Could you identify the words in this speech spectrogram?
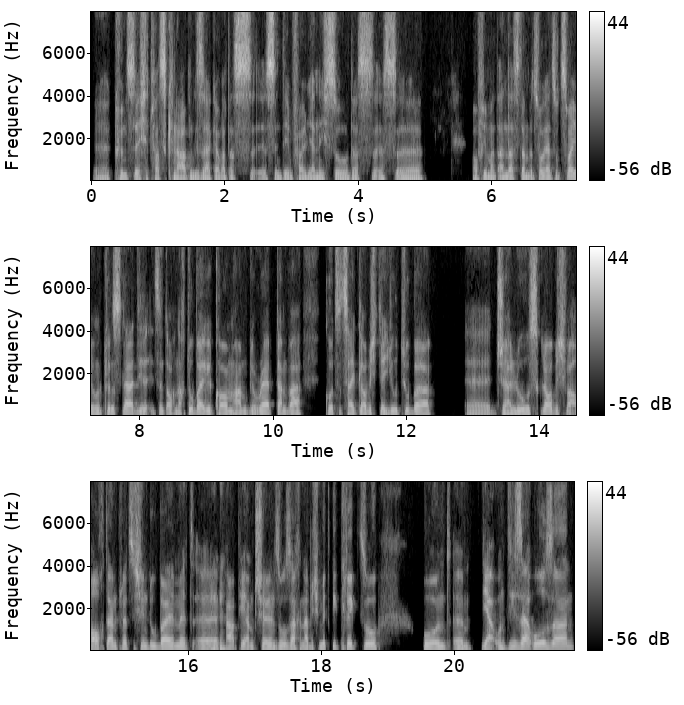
äh, Künstler, ich hätte fast Knaben gesagt, aber das ist in dem Fall ja nicht so, dass es äh, auf jemand anders dann bezogen hat. So zwei junge Künstler, die sind auch nach Dubai gekommen, haben gerappt, dann war kurze Zeit, glaube ich, der YouTuber äh, Jalous, glaube ich, war auch dann plötzlich in Dubai mit äh, mhm. Kapi am Chillen. So Sachen habe ich mitgekriegt so. Und ähm, ja, und dieser Osan,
